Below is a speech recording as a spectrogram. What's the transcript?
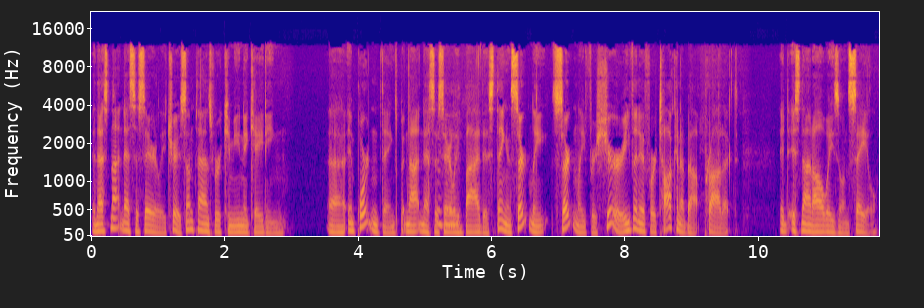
and that's not necessarily true. Sometimes we're communicating uh, important things, but not necessarily buy this thing. And certainly, certainly for sure, even if we're talking about product, it, it's not always on sale.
